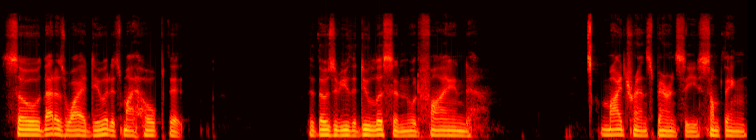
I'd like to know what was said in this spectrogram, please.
So that is why I do it. It's my hope that that those of you that do listen would find my transparency something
